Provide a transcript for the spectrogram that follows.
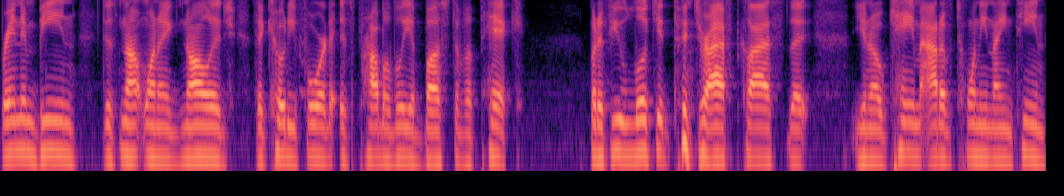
Brandon Beane does not want to acknowledge that Cody Ford is probably a bust of a pick. But if you look at the draft class that you know, came out of 2019,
